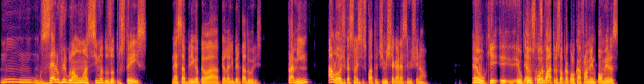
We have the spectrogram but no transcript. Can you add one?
um, um 0,1 acima dos outros três nessa briga pela, pela Libertadores. Para mim, a lógica são esses quatro times chegarem na semifinal. É, o que eu é, concordo. Os quatro só para colocar: Flamengo, Palmeiras,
